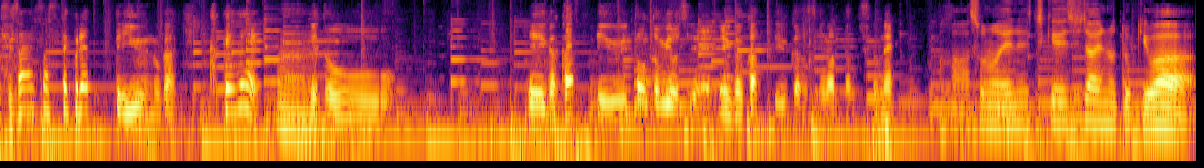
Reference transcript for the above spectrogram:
取材させてくれっていうのがきっかけで、うん。えっと、映画化っていう、トントン拍子で映画化っていう形になったんですよね。あーその NHK 時代の時は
